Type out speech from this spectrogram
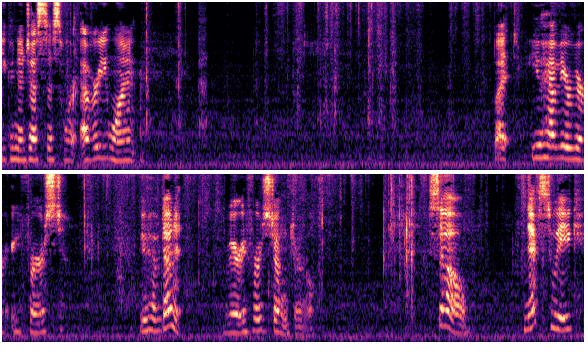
you can adjust this wherever you want. But you have your very first, you have done it. Very first junk journal. So, next week,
